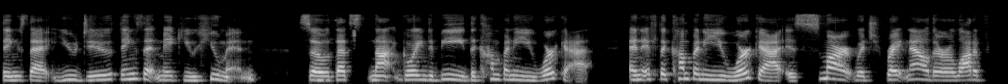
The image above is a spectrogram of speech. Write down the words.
things that you do, things that make you human. So mm-hmm. that's not going to be the company you work at. And if the company you work at is smart, which right now there are a lot of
